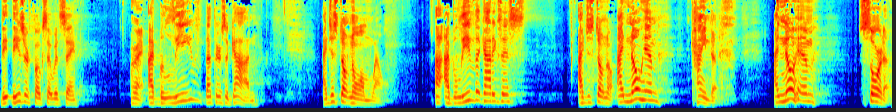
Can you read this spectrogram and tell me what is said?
These are folks that would say, all right, I believe that there's a God. I just don't know him well. I believe that God exists. I just don't know. I know him kinda. I know him sorta.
